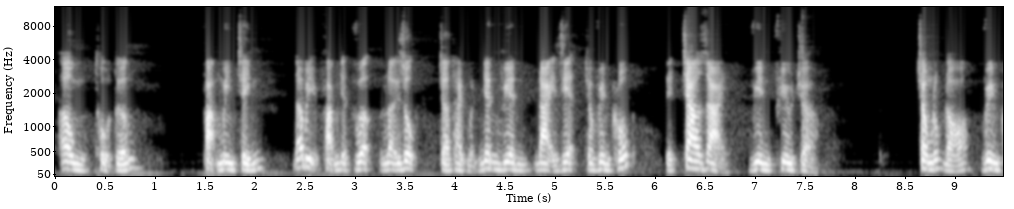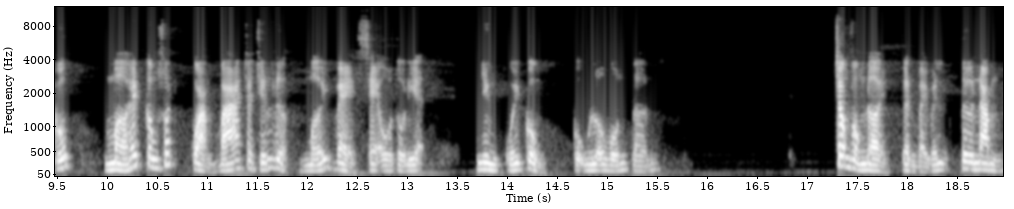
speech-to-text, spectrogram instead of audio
ông Thủ tướng Phạm Minh Chính đã bị Phạm Nhật Vượng lợi dụng trở thành một nhân viên đại diện cho Vingroup để trao giải VinFuture. Trong lúc đó, Vingroup mở hết công suất quảng bá cho chiến lược mới về xe ô tô điện, nhưng cuối cùng cũng lỗ vốn lớn. Trong vòng đời gần 74 năm,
